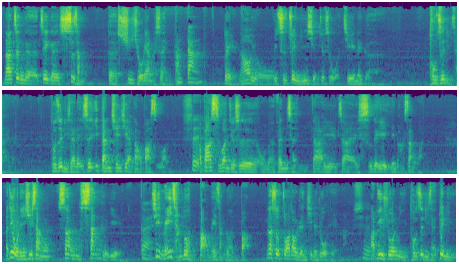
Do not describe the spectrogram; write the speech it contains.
那这个这个市场的需求量是很大。很大。对，然后有一次最明显就是我接那个投资理财的，投资理财的是一单签下来刚好八十万，是。八十万就是我们分成大约在十个月以内把它上完，而且我连续上上三个月，对，其实每一场都很爆，每一场都很爆，那时候抓到人性的弱点嘛，是。啊，比如说你投资理财对你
